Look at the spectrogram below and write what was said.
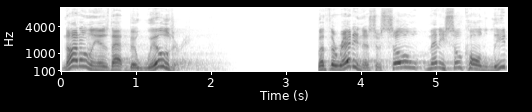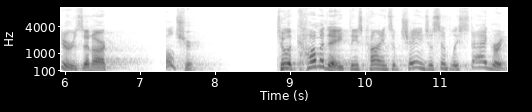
Not only is that bewildering, but the readiness of so many so called leaders in our culture to accommodate these kinds of change is simply staggering.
